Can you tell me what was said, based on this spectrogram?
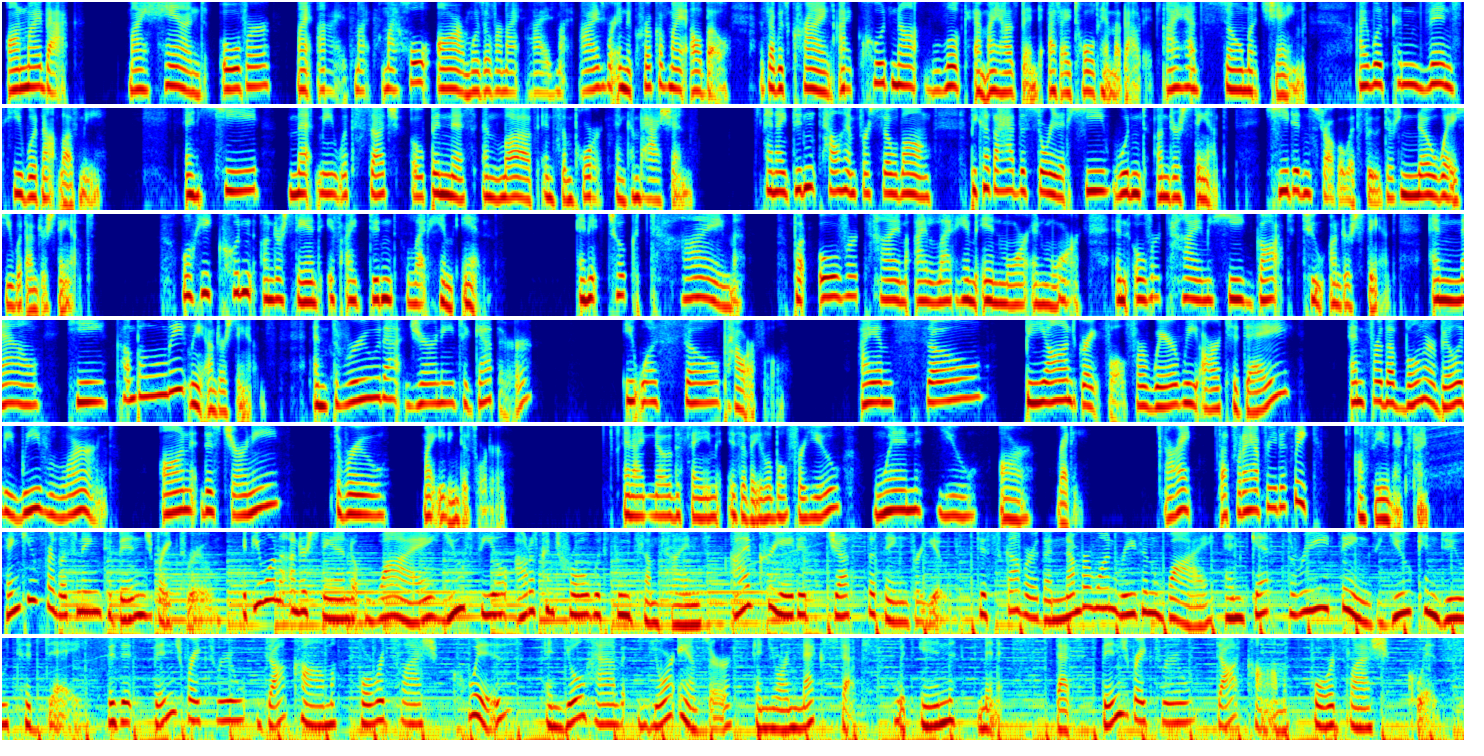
on my back, my hand over my eyes. My, my whole arm was over my eyes. My eyes were in the crook of my elbow. As I was crying, I could not look at my husband as I told him about it. I had so much shame. I was convinced he would not love me. And he met me with such openness and love and support and compassion. And I didn't tell him for so long because I had the story that he wouldn't understand. He didn't struggle with food. There's no way he would understand. Well, he couldn't understand if I didn't let him in. And it took time. But over time, I let him in more and more. And over time, he got to understand. And now he completely understands. And through that journey together, it was so powerful. I am so beyond grateful for where we are today and for the vulnerability we've learned on this journey through my eating disorder. And I know the same is available for you when you are ready. All right, that's what I have for you this week. I'll see you next time. Thank you for listening to Binge Breakthrough. If you want to understand why you feel out of control with food sometimes, I've created just the thing for you. Discover the number one reason why and get three things you can do today. Visit bingebreakthrough.com forward slash quiz and you'll have your answer and your next steps within minutes. That's bingebreakthrough.com forward slash quiz.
